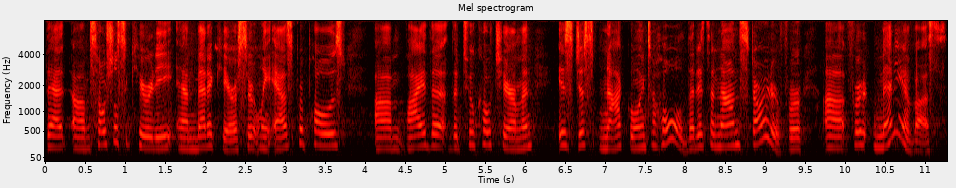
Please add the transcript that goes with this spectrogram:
that um, Social Security and Medicare, certainly as proposed um, by the, the two co-chairmen, is just not going to hold, that it's a non-starter for, uh, for many of us.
